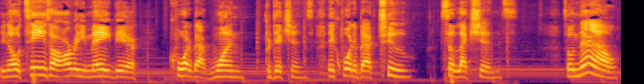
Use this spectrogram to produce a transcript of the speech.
You know, teams are already made their quarterback one predictions, their quarterback two selections. So now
